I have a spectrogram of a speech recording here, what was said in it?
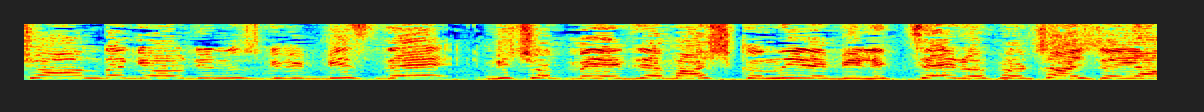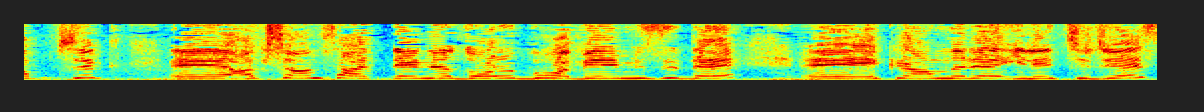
Şu anda gördüğünüz gibi biz de birçok belediye başkanı ile birlikte röportaj da yaptık. Ee, akşam saatlerine doğru bu haberimizi de e, ekranlara ileteceğiz.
